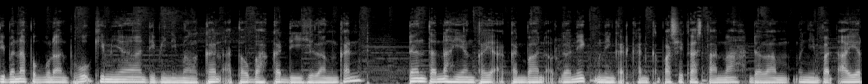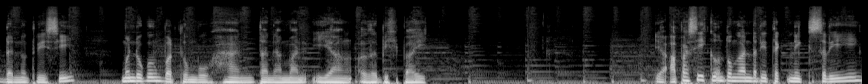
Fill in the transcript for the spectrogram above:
di mana penggunaan pupuk kimia diminimalkan atau bahkan dihilangkan dan tanah yang kaya akan bahan organik meningkatkan kapasitas tanah dalam menyimpan air dan nutrisi, mendukung pertumbuhan tanaman yang lebih baik. Ya, apa sih keuntungan dari teknik seri?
